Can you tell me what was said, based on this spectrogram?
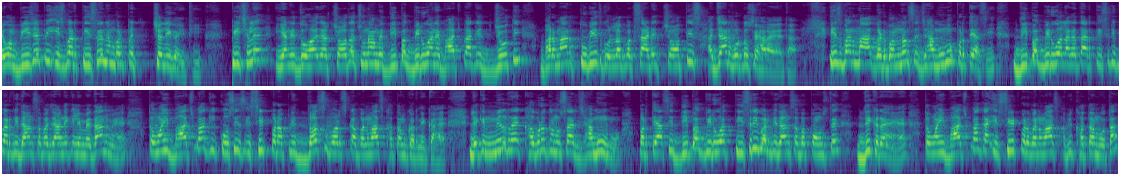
एवं बीजेपी इस बार तीसरे नंबर पर चली गई थी। पिछले, यानी 2014 चुनाव में दीपक बिरुआ ने भाजपा के ज्योति भरमार तुबीत को लगभग साढ़े चौंतीस हज़ार वोटों से हराया था। इस बार महागठबंधन से झामुमो प्रत्याशी दीपक बिरुआ लगातार तीसरी बार विधानसभा जाने के लिए मैदान में है तो वहीं भाजपा की कोशिश इस सीट पर अपनी दस वर्ष का वनवास खत्म करने का है। लेकिन मिल रहे खबरों के अनुसार झामुमो प्रत्याशी दीपक बिरुआ तीसरी बार विधानसभा पहुँचते दिख रहे हैं तो वहीं भाजपा का इस सीट पर वनवास अभी खत्म होता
